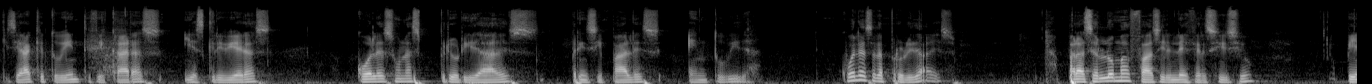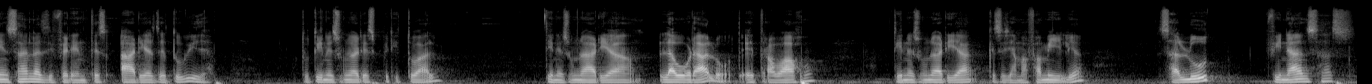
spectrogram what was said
Quisiera que tú identificaras y escribieras cuáles son las prioridades principales en tu vida. ¿Cuáles son las prioridades? Para hacerlo más fácil el ejercicio, piensa en las diferentes áreas de tu vida. Tú tienes un área espiritual, tienes un área laboral o de trabajo, tienes un área que se llama familia, salud, finanzas,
